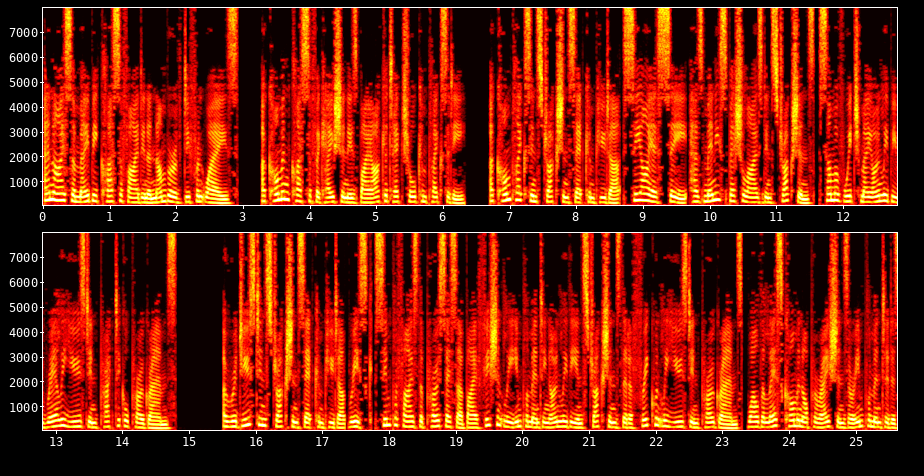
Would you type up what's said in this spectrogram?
An ISA may be classified in a number of different ways. A common classification is by architectural complexity. A complex instruction set computer CISC has many specialized instructions, some of which may only be rarely used in practical programs. A reduced instruction set computer RISC simplifies the processor by efficiently implementing only the instructions that are frequently used in programs, while the less common operations are implemented as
